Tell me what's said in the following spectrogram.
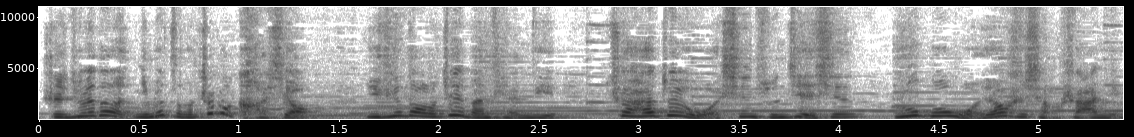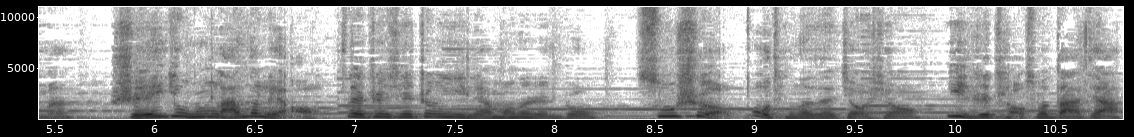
只觉得你们怎么这么可笑？已经到了这般田地，却还对我心存戒心。如果我要是想杀你们，谁又能拦得了？在这些正义联盟的人中，苏舍不停的在叫嚣，一直挑唆大家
